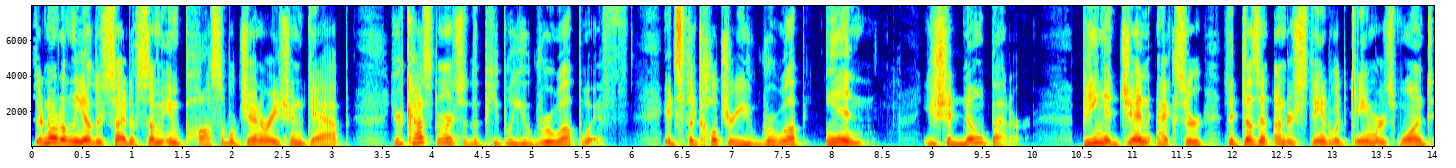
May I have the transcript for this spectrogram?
They're not on the other side of some impossible generation gap. Your customers are the people you grew up with. It's the culture you grew up in. You should know better. Being a Gen Xer that doesn't understand what gamers want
